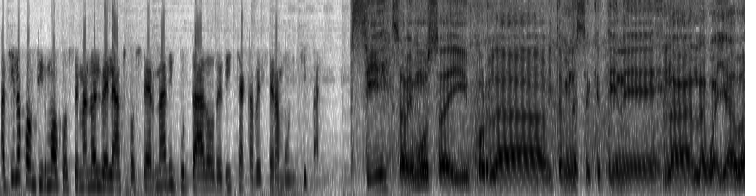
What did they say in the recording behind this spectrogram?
Así lo confirmó José Manuel Velasco Serna, diputado de dicha cabecera municipal Sí, sabemos ahí por la vitamina C que tiene la, guayaba,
